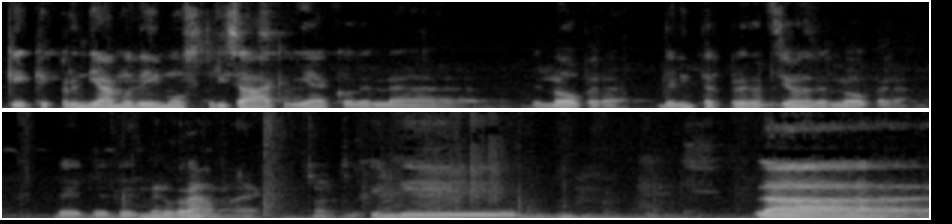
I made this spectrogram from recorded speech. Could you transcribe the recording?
che, che prendiamo dei mostri sacri ecco, del- dell'opera, dell'interpretazione dell'opera, de- de- del melodramma. Ecco. Certo. Quindi la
